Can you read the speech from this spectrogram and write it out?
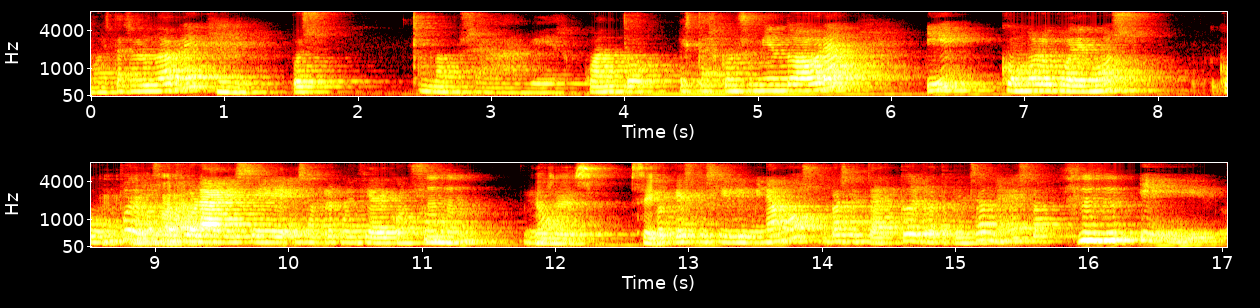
no está saludable, pues vamos a ver cuánto estás consumiendo ahora y cómo lo podemos ¿Cómo podemos mejorar ese, esa frecuencia de consumo? ¿no? sí. Porque es que si eliminamos, vas a estar todo el rato pensando en esto y...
